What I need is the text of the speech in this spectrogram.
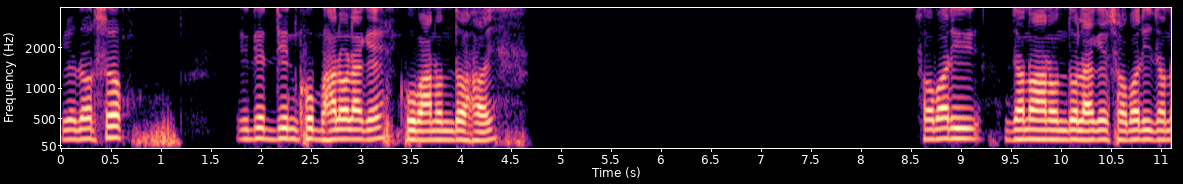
প্রিয় দর্শক, ঈদের দিন খুব ভালো লাগে, খুব আনন্দ হয়। সবারই যেন আনন্দ লাগে, সবারই যেন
